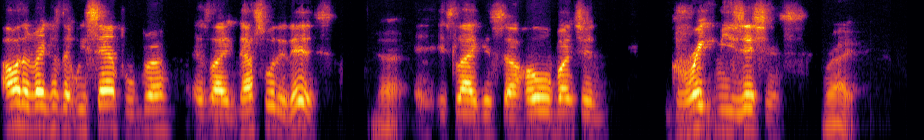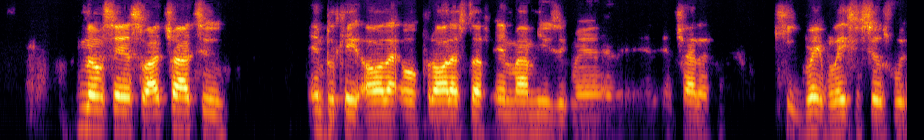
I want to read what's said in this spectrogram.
all the records that we sample, bro. It's like that's what it is. Yeah. It's like it's a whole bunch of great musicians. Right. You know what I'm saying? So I try to implicate all that or put all that stuff in my music, man, and, try to keep great relationships with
